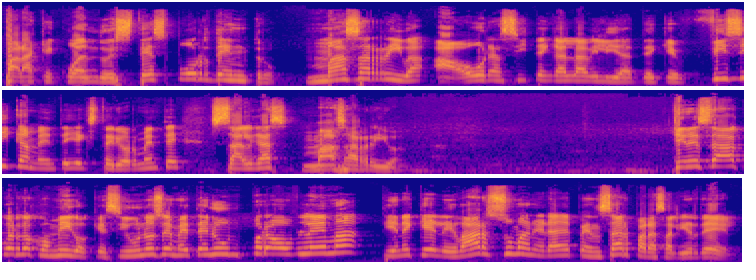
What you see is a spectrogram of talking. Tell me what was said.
para que cuando estés por dentro, más arriba, ahora sí tengas la habilidad de que físicamente y exteriormente salgas más arriba. ¿Quién está de acuerdo conmigo que si uno se mete en un problema, tiene que elevar su manera de pensar para salir de él?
